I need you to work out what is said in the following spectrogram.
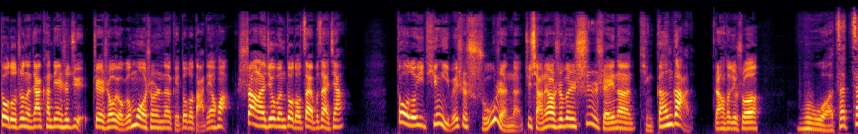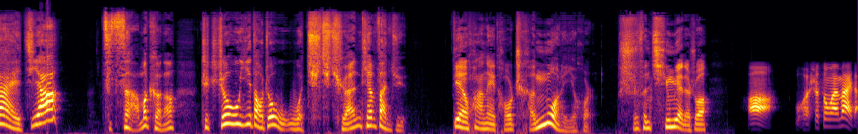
豆豆正在家看电视剧，这时候有个陌生人呢给豆豆打电话，上来就问豆豆在不在家。豆豆一听，以为是熟人呢，就想着要是问是谁呢，挺尴尬的。然后他就说：“我在在家，怎怎么可能？这周一到周五我全全天饭局。”电话那头沉默了一会儿，十分轻蔑地说：“啊，我是送外卖的，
